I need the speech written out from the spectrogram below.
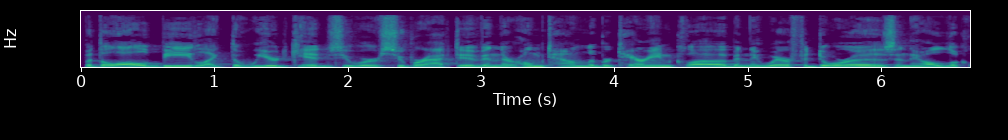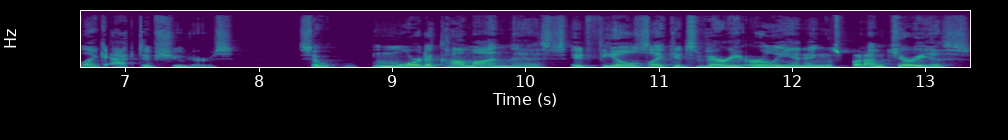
but they'll all be like the weird kids who are super active in their hometown libertarian club and they wear fedoras and they all look like active shooters. So, more to come on this. It feels like it's very early innings, but I'm curious.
